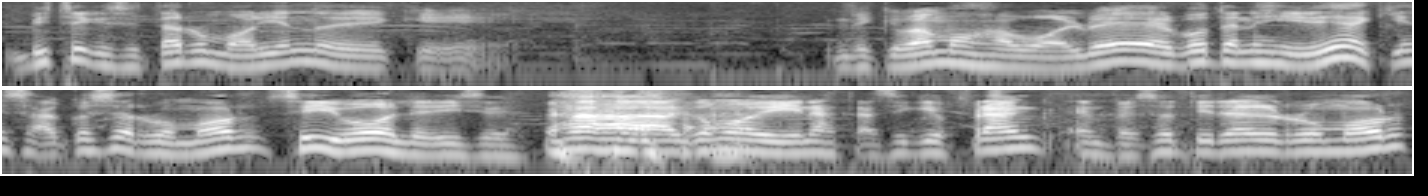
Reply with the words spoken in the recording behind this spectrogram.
viste que se está rumoreando de que de que vamos a volver, ¿vos tenés idea de quién sacó ese rumor? Sí, vos, le dice. Ah, ¿Cómo adivinaste? Así que Frank empezó a tirar el rumor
